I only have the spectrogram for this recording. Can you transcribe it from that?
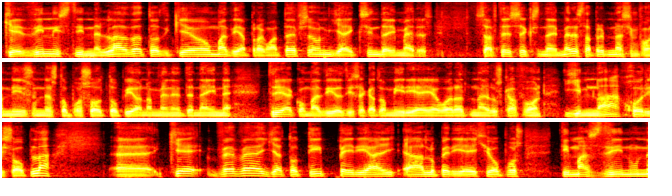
και δίνει στην Ελλάδα το δικαίωμα διαπραγματεύσεων για 60 ημέρες. Σε αυτές τις 60 ημέρες θα πρέπει να συμφωνήσουν στο ποσό το οποίο αναμένεται να είναι 3,2 δισεκατομμύρια η αγορά των αεροσκαφών γυμνά, χωρίς όπλα. Ε, και βέβαια για το τι άλλο περιέχει όπως τι μας δίνουν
